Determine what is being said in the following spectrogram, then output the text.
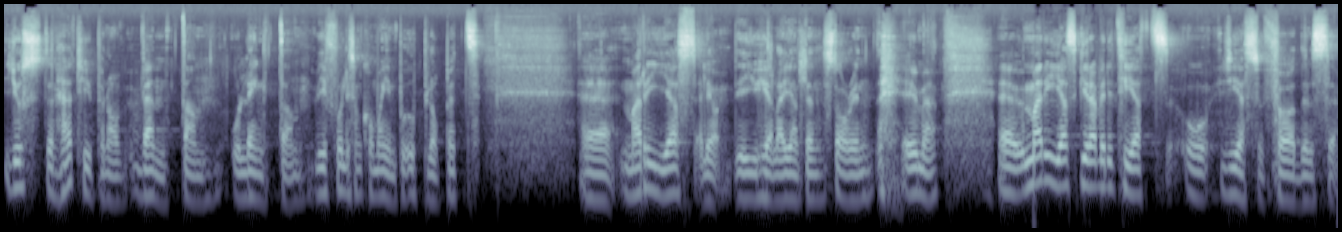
just den här typen av väntan och längtan. Vi får liksom komma in på upploppet. Eh, Marias, eller ja, det är ju hela egentligen storyn, är ju med. Eh, Marias graviditet och Jesu födelse.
